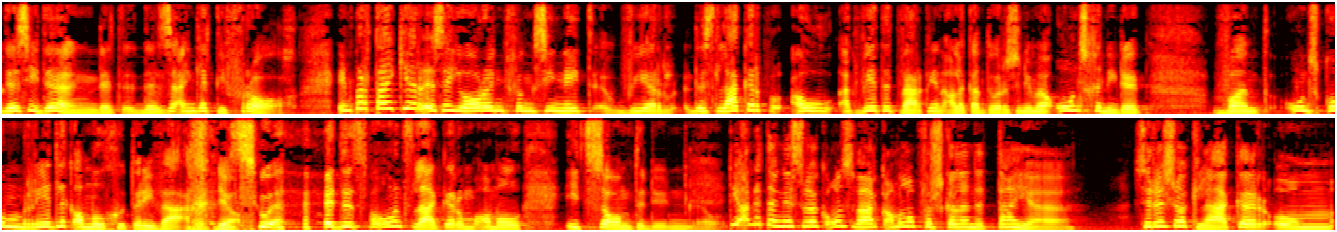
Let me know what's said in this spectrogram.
Dis die ding, dit dis eintlik die vraag. En partykeer is 'n jaareindfunksie net weer dis lekker al ek weet dit werk nie in alle kantore so nie, maar ons geniet dit want ons kom redelik almal goed oor die weg. Ja. So dit is vir ons lekker om almal iets saam te doen. Die ander ding is ook ons werk almal op verskillende tye. So dis ook lekker om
